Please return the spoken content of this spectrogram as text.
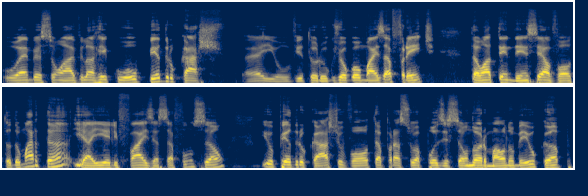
o Emerson Ávila recuou o Pedro Cacho. É, e o Vitor Hugo jogou mais à frente, então a tendência é a volta do Martin, e aí ele faz essa função, e o Pedro Cacho volta para sua posição normal no meio-campo,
